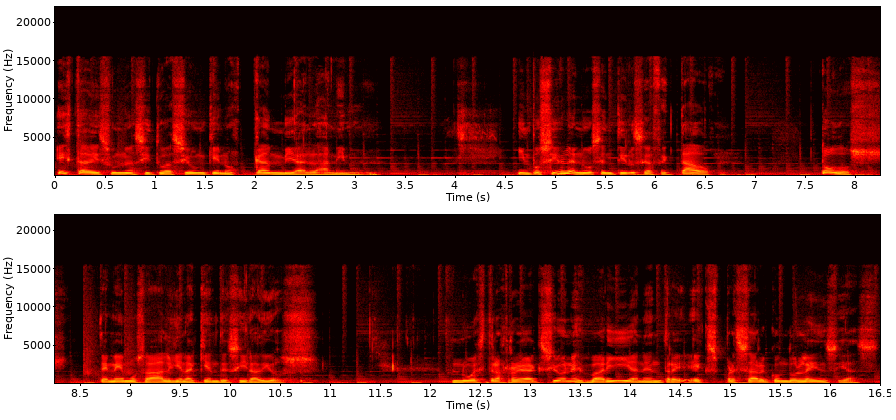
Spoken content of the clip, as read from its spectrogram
Esta es una situación que nos cambia el ánimo. Imposible no sentirse afectado. Todos tenemos a alguien a quien decir adiós. Nuestras reacciones varían entre expresar condolencias,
